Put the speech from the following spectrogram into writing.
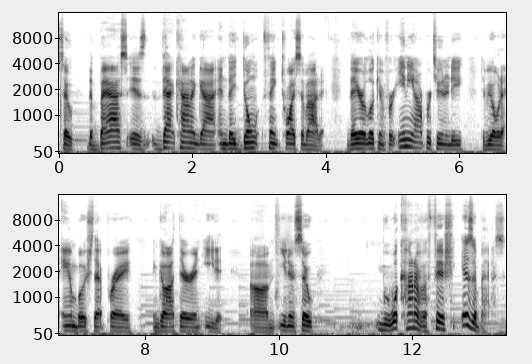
So the bass is that kind of guy and they don't think twice about it. They are looking for any opportunity to be able to ambush that prey and go out there and eat it. Um, you know, so what kind of a fish is a bass?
